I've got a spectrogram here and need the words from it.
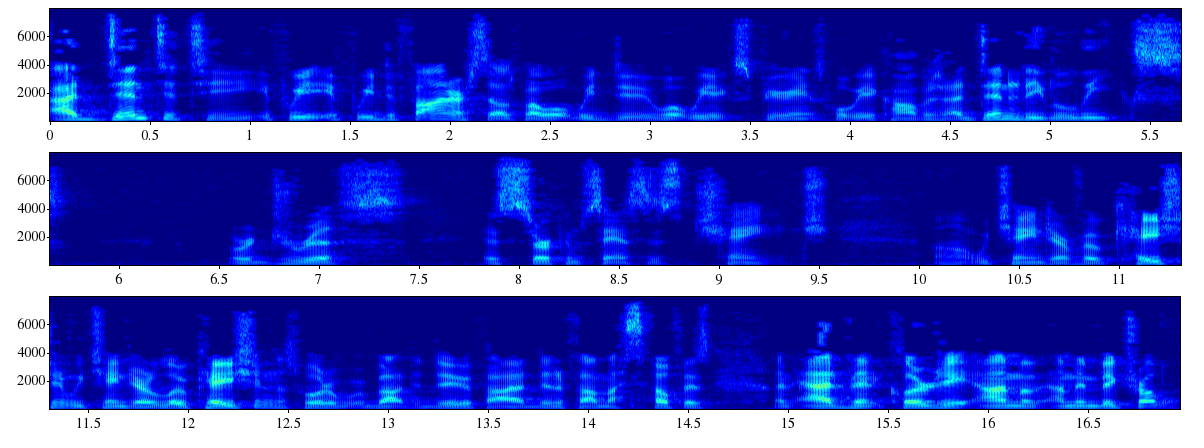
identity. If we if we define ourselves by what we do, what we experience, what we accomplish, identity leaks or drifts as circumstances change. Uh, we change our vocation, we change our location. That's what we're about to do. If I identify myself as an Advent clergy, I'm a, I'm in big trouble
